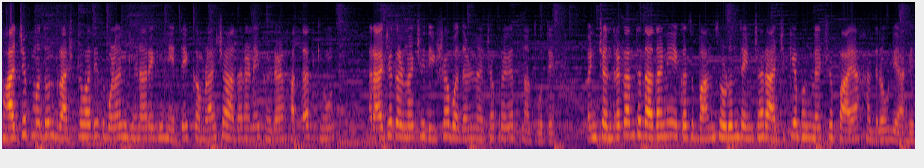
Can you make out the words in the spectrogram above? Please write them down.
भाजपमधून राष्ट्रवादीत वळण घेणारे हे नेते कमळाच्या आधाराने घड्याळ हातात घेऊन राजकारणाची दिशा बदलण्याच्या प्रयत्नात होते. पण चंद्रकांत दादांनी एकच बाण सोडून त्यांच्या राजकीय बंगल्याचे पाया हादरवले आहेत.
